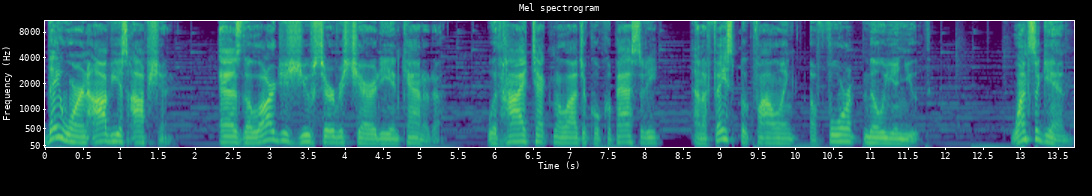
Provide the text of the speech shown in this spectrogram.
They were an obvious option, As the largest youth service charity in Canada, with high technological capacity and a Facebook following of 4 million youth. Once again,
